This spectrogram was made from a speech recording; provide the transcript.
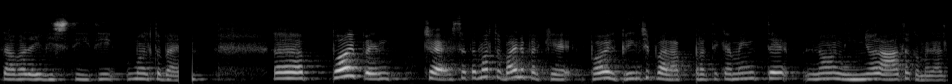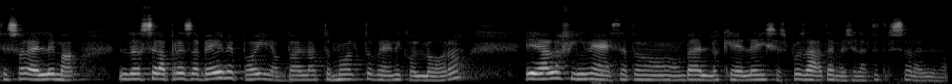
dava dei vestiti molto belli. Eh, poi pen- cioè, è stata molto bene perché poi il principe l'ha praticamente non ignorata come le altre sorelle, ma se l'ha presa bene, poi ha ballato molto bene con loro e alla fine è stato bello che lei si è sposata invece le altre tre sorelle no.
